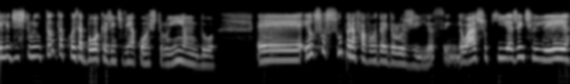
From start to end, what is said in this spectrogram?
ele destruiu tanta coisa boa que a gente vinha construindo. Eh, eu sou super a favor da ideologia, assim, eu acho que a gente lê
